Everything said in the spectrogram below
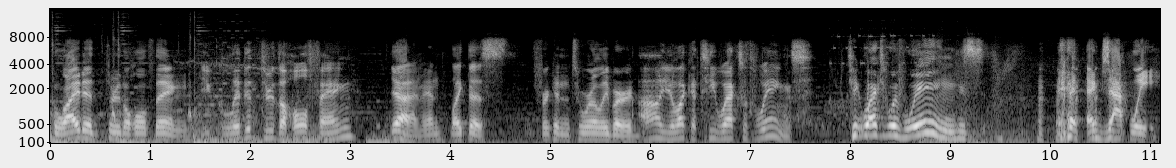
glided through the whole thing. You glided through the whole thing? Yeah, man, like this. Freaking twirly bird. Oh, you're like a T-Wex with wings. T-Rex with wings. exactly.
